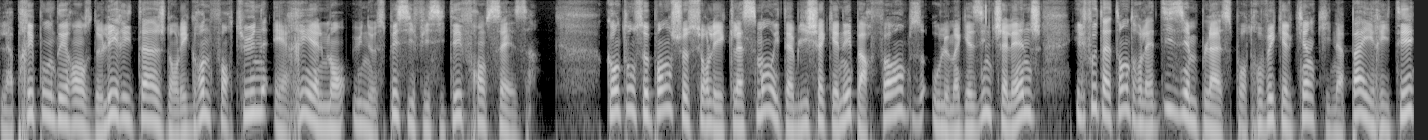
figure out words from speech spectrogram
La prépondérance de l'héritage dans les grandes fortunes est réellement une spécificité française. Quand on se penche sur les classements établis chaque année par Forbes ou le magazine Challenge, il faut attendre la dixième place pour trouver quelqu'un qui n'a pas hérité.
